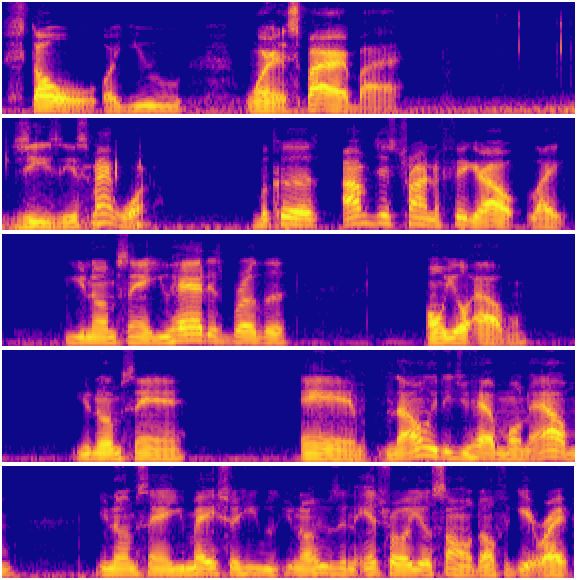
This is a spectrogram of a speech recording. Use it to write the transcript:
stole or you were inspired by Jeezy and Smackwater. Because I'm just trying to figure out, like, you know what I'm saying? You had this brother on your album. You know what I'm saying? And not only did you have him on the album, you know what I'm saying? You made sure he was, you know, he was in the intro of your song. Don't forget, right?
